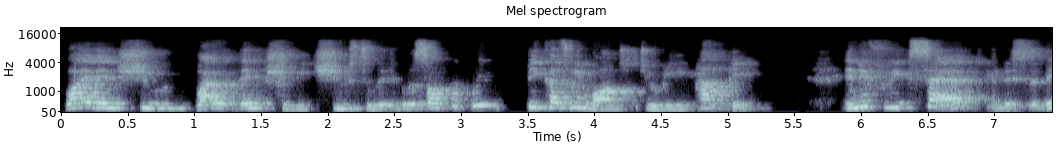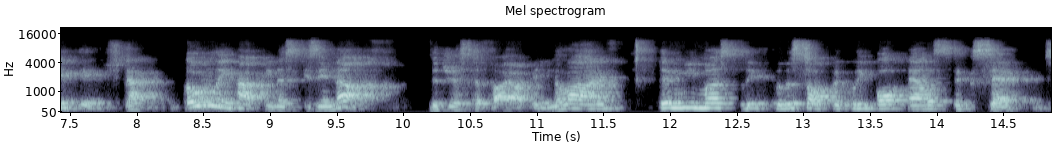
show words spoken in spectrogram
Why then should why then should we choose to live philosophically? Because we want to be happy. And if we accept, and this is a big if, that only happiness is enough to justify our being alive, then we must live philosophically or else accept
